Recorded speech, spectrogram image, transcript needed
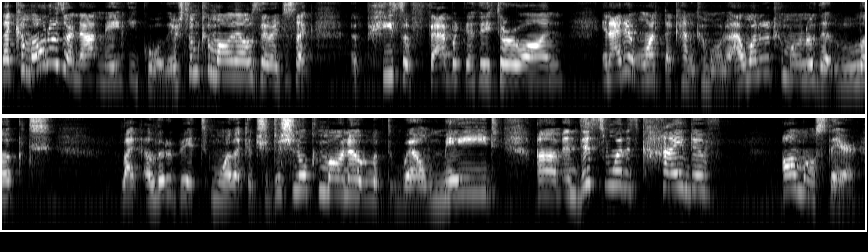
Like kimonos are not made equal. There's some kimonos that are just like a piece of fabric that they throw on and I didn't want that kind of kimono. I wanted a kimono that looked like a little bit more like a traditional kimono, looked well made. Um, and this one is kind of almost there.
